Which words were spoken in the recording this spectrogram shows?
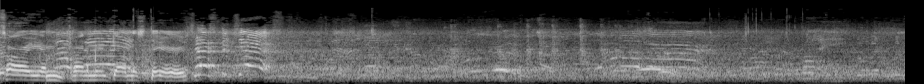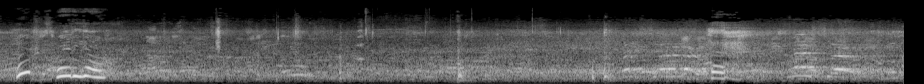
Sorry, I'm trying to move down the stairs. Chest to chest! Oops, where'd he go? Pressure! Pressure!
